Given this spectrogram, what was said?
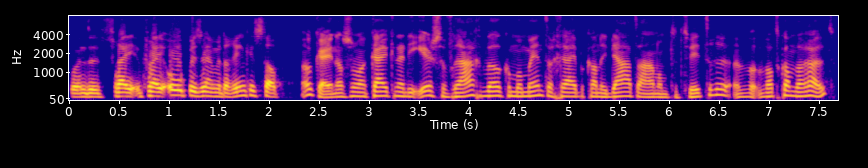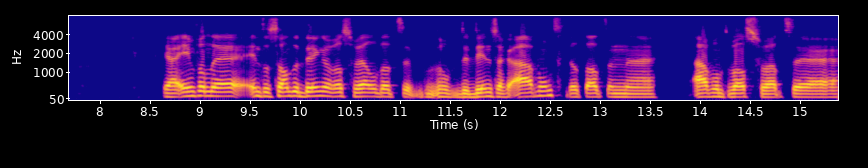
Gewoon vrij, vrij open zijn we erin gestapt. Oké, okay, en als we dan kijken naar die eerste vraag. Welke momenten grijpen kandidaten aan om te twitteren? Wat kwam daaruit? Ja, een van de interessante dingen was wel dat op de dinsdagavond... dat dat een uh, avond was wat... Uh,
